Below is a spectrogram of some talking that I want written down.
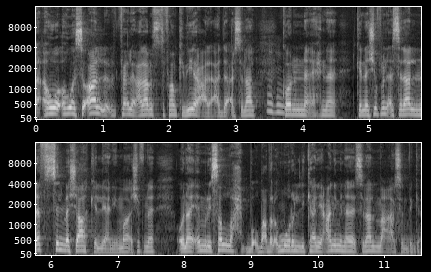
آه، هو هو سؤال فعلا علامة استفهام كبيرة على اداء ارسنال كون ان إحنا كنا نشوف من أرسنال نفس المشاكل يعني ما شفنا أوناي إمري صلح بعض الأمور اللي كان يعاني منها ارسنال مع ارسن فينجر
